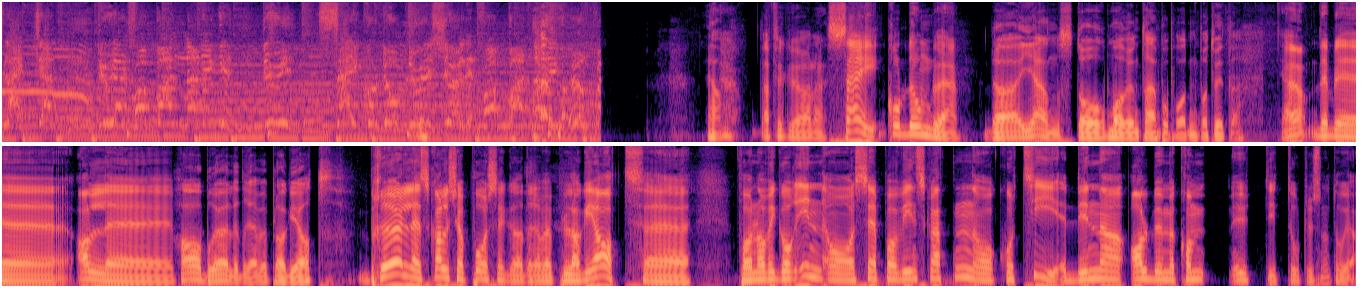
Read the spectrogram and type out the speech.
flekken? Du er forbanna deg! Du hvor dum Du er sjøl en forbanna deg! Ja. Der fikk vi høre det. Si hvor dum du er. Det gjenstormer rundt Tempopoden på Twitter. Ja, ja. Det blir alle Har Brøle drevet plagiat? Brøle skal ikke ha på seg å dreve plagiat. For når vi går inn og ser på Vinskvetten, og når denne albumet kom ut i 2002, ja.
